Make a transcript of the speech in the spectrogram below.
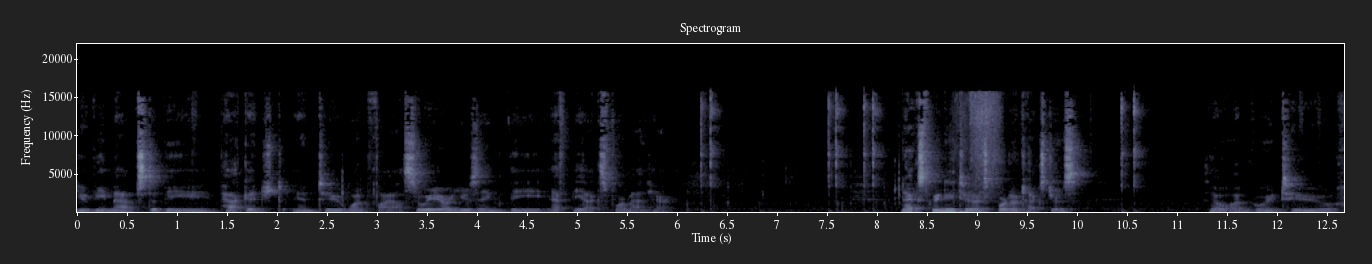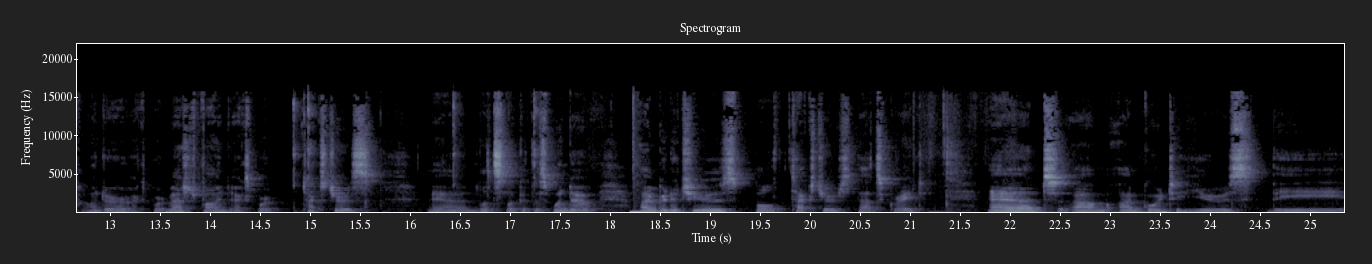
UV maps to be packaged into one file. So we are using the FBX format here. Next, we need to export our textures. So I'm going to, under Export Mesh, find Export Textures. And let's look at this window. I'm going to choose both textures. That's great. And um, I'm going to use the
